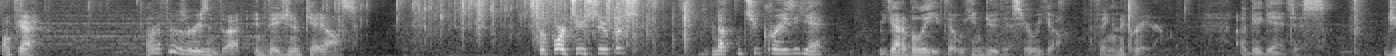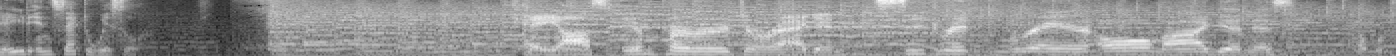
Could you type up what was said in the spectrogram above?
Okay. I wonder if there was a reason for that. Invasion of Chaos. So far, two supers. Nothing too crazy yet. We gotta believe that we can do this. Here we go. Thing in the crater. A Gigantes. Jade Insect Whistle. Chaos Emperor Dragon. Secret rare. Oh my goodness. Oh, whoops.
